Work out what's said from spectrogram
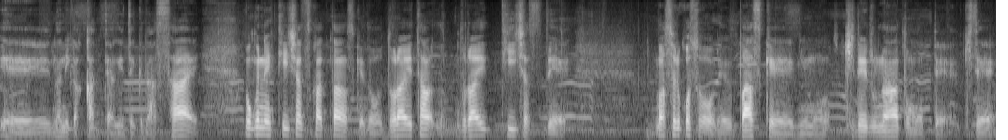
えー、何か買ってあげてください。僕ね T シャツ買ったんですけどドライタドライ T シャツでまあ、それこそ、ね、バスケにも着れるなと思って着て、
